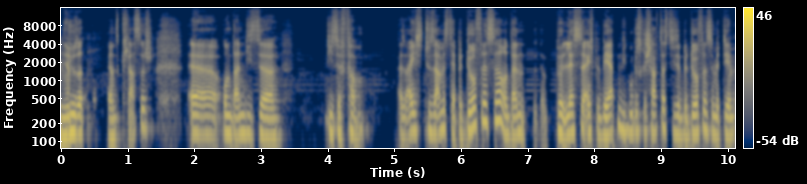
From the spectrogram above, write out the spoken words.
ja. User ganz klassisch, äh, um dann diese, diese Ver also eigentlich zusammen ist der Bedürfnisse und dann lässt du eigentlich bewerten, wie gut du es geschafft hast, diese Bedürfnisse mit dem,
